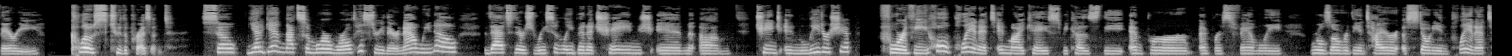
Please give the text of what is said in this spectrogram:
very close to the present. So, yet again, that's some more world history there. Now we know that there's recently been a change in um, change in leadership for the whole planet in my case because the emperor empress family rules over the entire astonian planet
